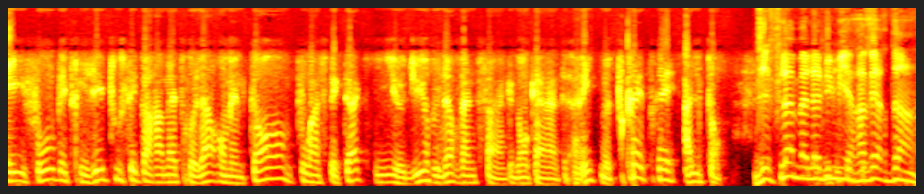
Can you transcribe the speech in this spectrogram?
Et il faut maîtriser tous ces paramètres-là en même temps pour un spectacle qui euh, dure 1h25. Donc un rythme très très haletant. Des flammes à la lumière à Verdun.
